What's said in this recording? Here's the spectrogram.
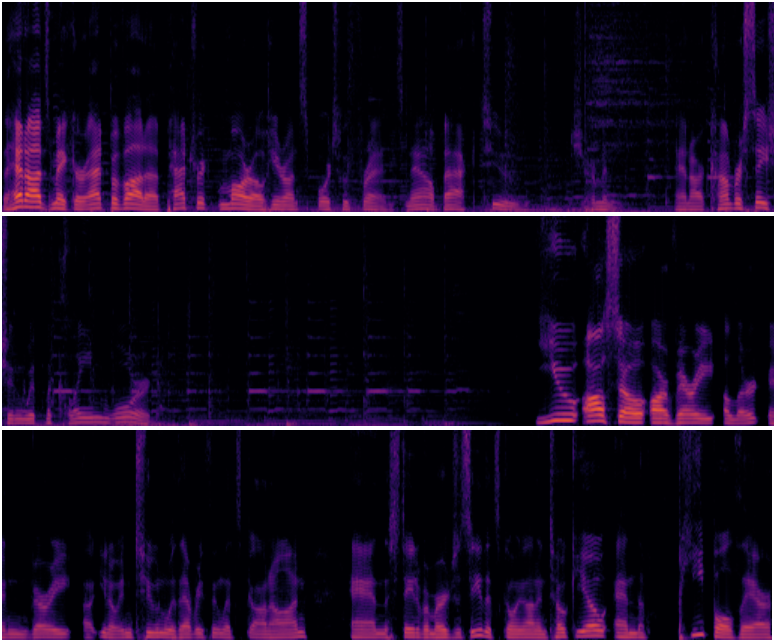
The head odds maker at Bovada, Patrick Morrow, here on Sports with Friends. Now back to Germany and our conversation with McLain Ward. You also are very alert and very, uh, you know, in tune with everything that's gone on and the state of emergency that's going on in Tokyo and the people there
